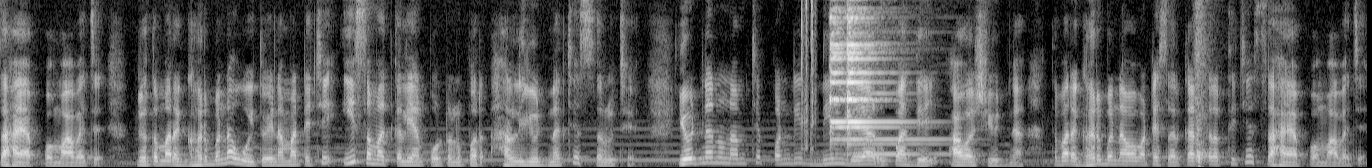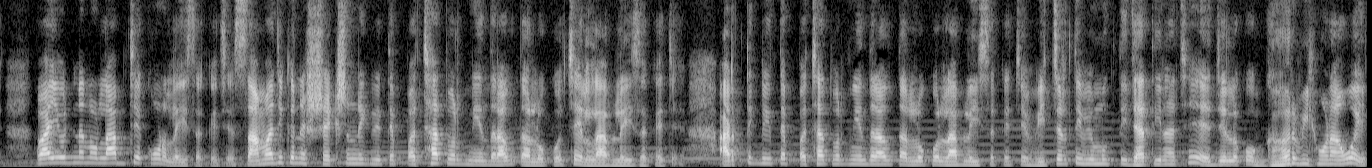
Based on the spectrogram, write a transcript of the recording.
સહાય આપવામાં આવે છે. જો તમારે ઘર બનાવવું હોય તો એના માટે છે ઈ સમાજ કલ્યાણ પોર્ટલ ઉપર હાલ યોજના છે શરૂ છે. યોજનાનું નામ છે પંડિત દીનદયાળ ઉપાધ્યાય આવાસ યોજના. તમારે ઘર બનાવવા માટે સરકાર તરફથી છે સહાય આપવામાં આવે છે. હવે આ યોજનાનો લાભ છે કોણ લઈ શકે છે? સામાજિક અને શૈક્ષણિક રીતે પછાત વર્ગની અંદર આવતા લોકો છે લાભ લઈ શકે છે. આર્થિક રીતે પછાત વર્ગની અંદર આવતા લોકો લાભ લઈ શકે છે. વિચરતી વિમુક્તિ જાતિના છે જે લોકો ઘર વિહોણા હોય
